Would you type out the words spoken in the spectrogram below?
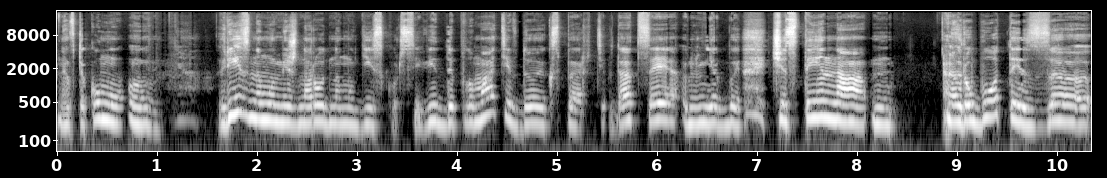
в такому е, різному міжнародному дискурсі від дипломатів до експертів. Да? Це якби частина. Роботи з е,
